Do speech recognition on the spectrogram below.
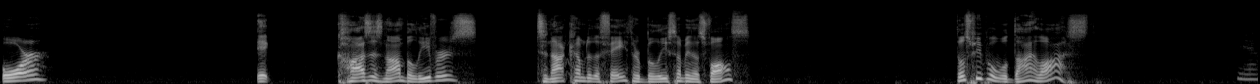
or it causes non believers to not come to the faith or believe something that's false, those people will die lost. Yeah.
